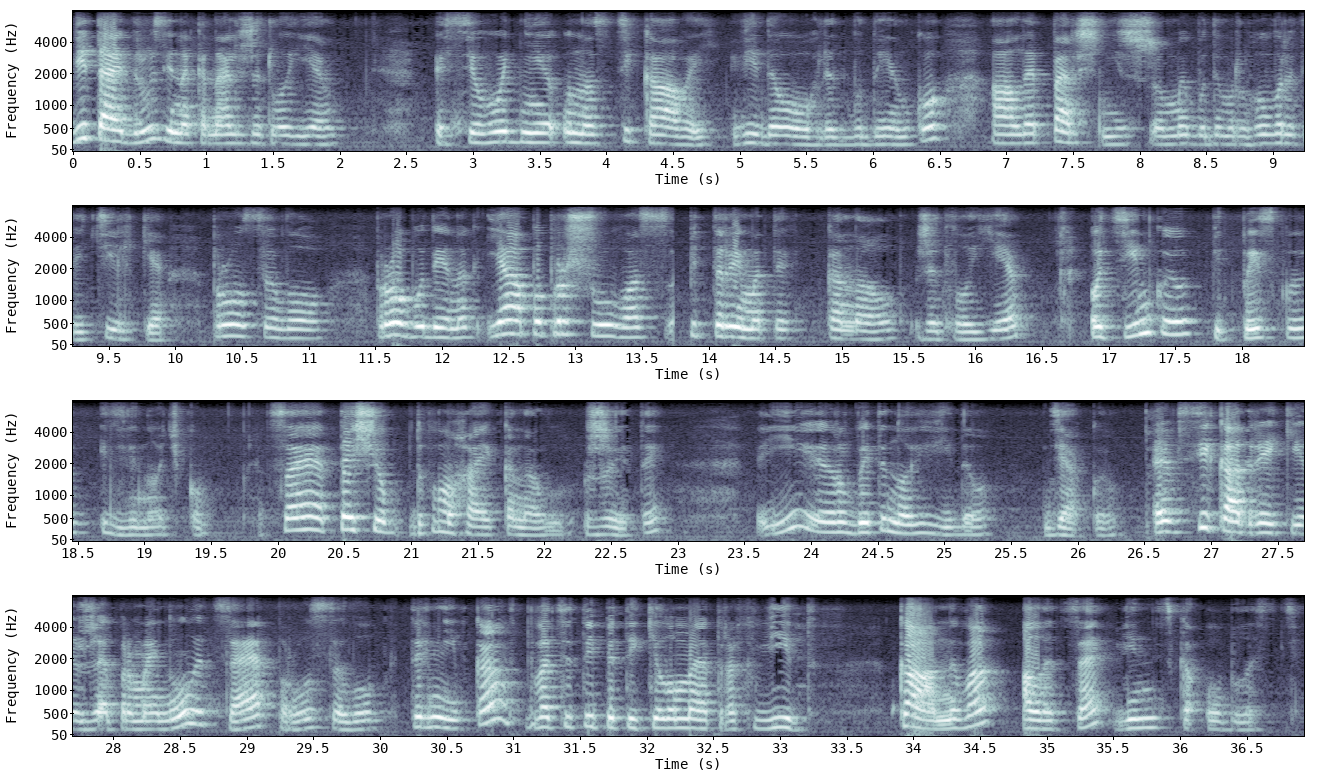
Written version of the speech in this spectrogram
Вітаю, друзі, на каналі Житло Є. Сьогодні у нас цікавий відеоогляд будинку, але перш ніж ми будемо говорити тільки про село, про будинок, я попрошу вас підтримати канал Житло Є оцінкою, підпискою і дзвіночком. Це те, що допомагає каналу жити і робити нові відео. Дякую. Е, Всі кадри, які вже промайнули, це про село Тернівка в 25 кілометрах від Канева, але це Вінницька область.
